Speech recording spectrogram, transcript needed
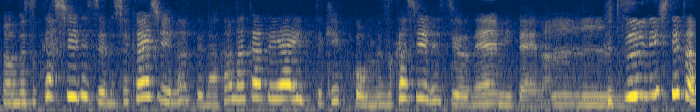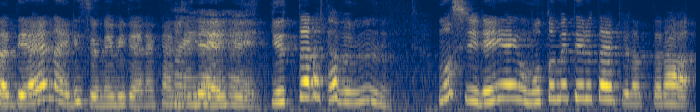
まあ、難しいですよね社会人になってなかなか出会いって結構難しいですよねみたいな、うんうん。普通にしてたら出会えないですよねみたいな感じで、言ったら多分もし恋愛を求めてるタイプだったら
